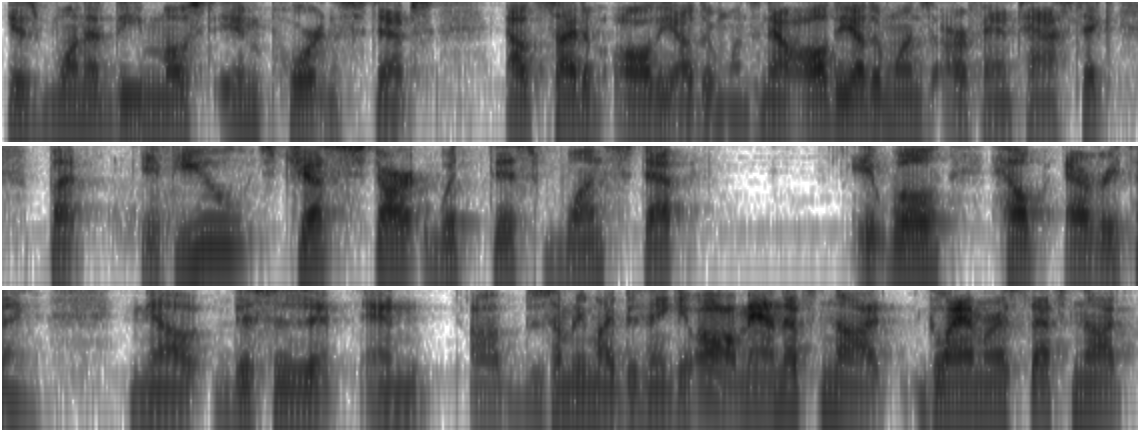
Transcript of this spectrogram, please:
is one of the most important steps outside of all the other ones. Now, all the other ones are fantastic, but if you just start with this one step, it will help everything. Now, this is it. And uh, somebody might be thinking, "Oh man, that's not glamorous. That's not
